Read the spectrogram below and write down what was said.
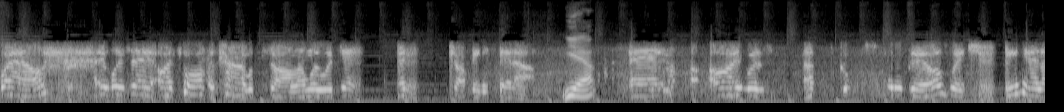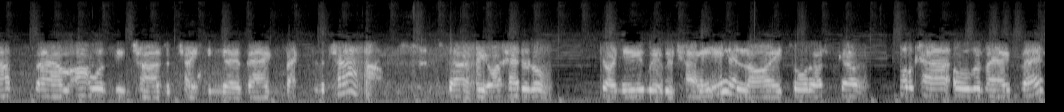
Well, it was. Uh, I thought the car was stolen. We were just at a shopping centre, Yeah. and I was a sc- school girl went shopping, and I, um, I was in charge of taking the bags back to the car. So I had it all. So I knew where we were coming in, and I thought I'd go all the car, all the bags back.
